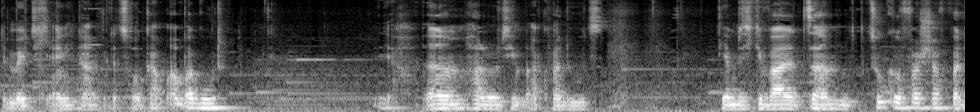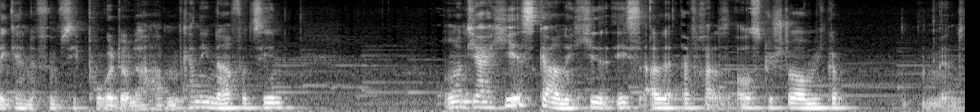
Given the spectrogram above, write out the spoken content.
Den möchte ich eigentlich nachher wieder zurückhaben, aber gut. Ja, ähm, hallo Team Aquadudes. Die haben sich gewaltsam Zugriff verschafft, weil die keine 50 Pogo-Dollar haben. Kann ich nachvollziehen. Und ja, hier ist gar nicht. Hier ist alle, einfach alles ausgestorben. Ich glaube. Moment.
